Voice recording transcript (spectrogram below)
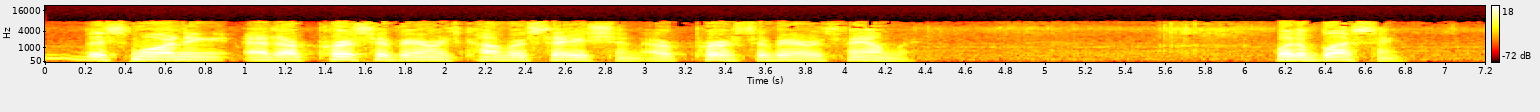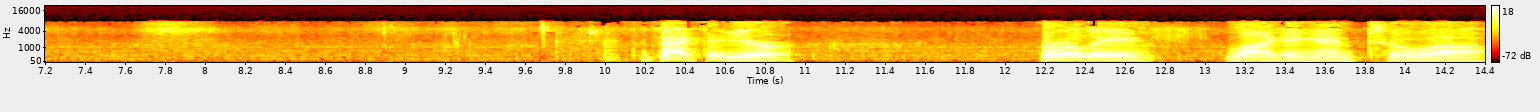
this morning at our perseverance conversation, our perseverance family. What a blessing. the fact that you're early logging into uh,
